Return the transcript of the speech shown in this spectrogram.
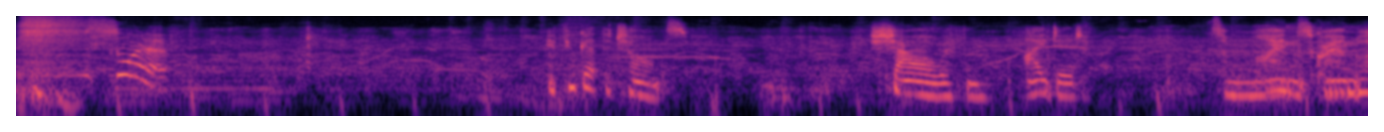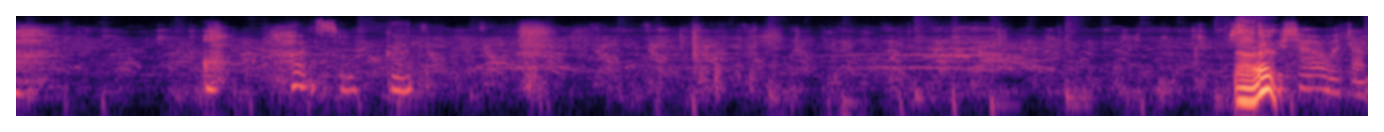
Sort of. If you get the chance, shower with them. I did. It's a mind scrambler. Oh, that's so good. All Took a shower with them.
